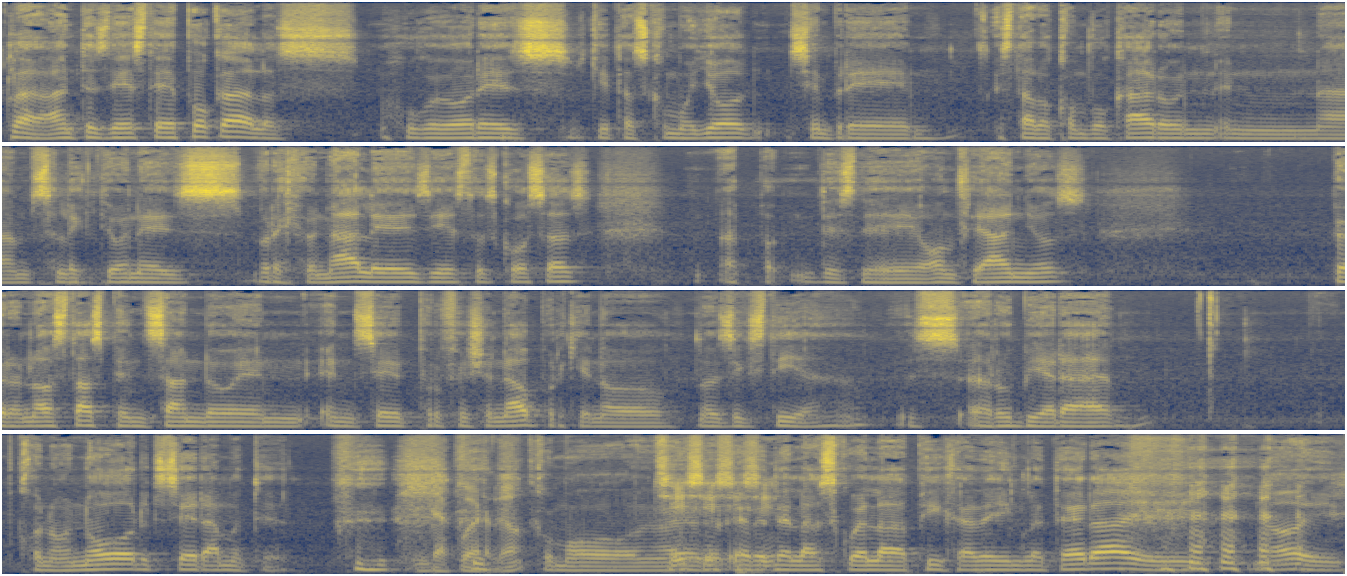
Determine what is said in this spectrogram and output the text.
claro, antes de esta época, los jugadores, quizás como yo, siempre estaba convocado en, um, selecciones regionales y estas cosas desde 11 años. Pero no estás pensando en, en ser profesional porque no, no existía. ¿no? rugby era con honor ser amateur. De acuerdo. Como era, de la escuela pija de Inglaterra y, ¿no? y,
